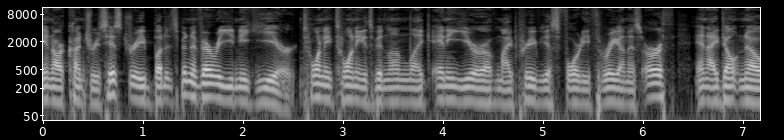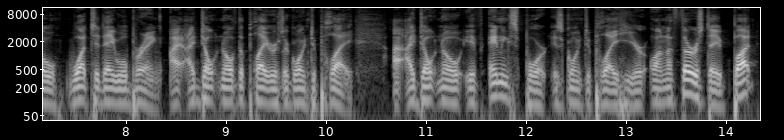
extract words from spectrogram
in our country's history, but it's been a very unique year. 2020 has been unlike any year of my previous 43 on this earth, and I don't know what today will bring. I, I don't know if the players are going to play. I, I don't know if any sport is going to play here on a Thursday, but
